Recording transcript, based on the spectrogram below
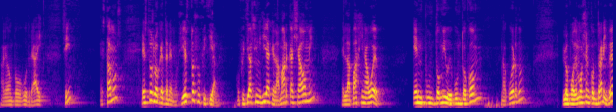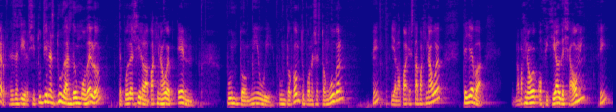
ha quedado un poco cutre. Ahí. ¿Sí? ¿Estamos? Esto es lo que tenemos. Y esto es oficial. Oficial significa que la marca Xiaomi, en la página web en .miui.com, ¿de acuerdo? Lo podemos encontrar y ver. Es decir, si tú tienes dudas de un modelo, te puedes ir a la página web en .miui.com, tú pones esto en Google, ¿sí? Y a esta página web te lleva, la página web oficial de Xiaomi, ¿sí?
